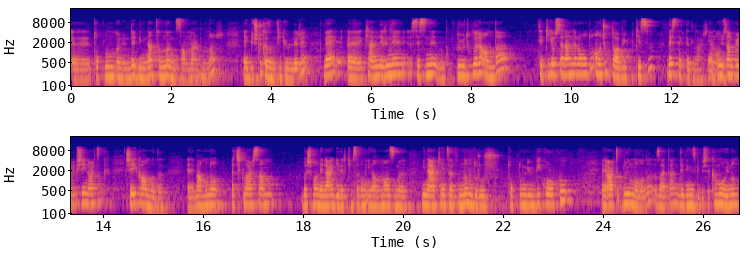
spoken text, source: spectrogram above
e, toplum önünde bilinen, tanınan insanlar bunlar. E, güçlü kadın figürleri ve e, kendilerinin sesini duydukları anda tepki gösterenler oldu ama çok daha büyük bir kesim desteklediler. Yani o yüzden böyle bir şeyin artık şeyi kalmadı. E, ben bunu açıklarsam başıma neler gelir, kimse bana inanmaz mı, yine erkeğin tarafında mı durur, toplum gibi bir korku e, artık duyulmamalı. Zaten dediğiniz gibi işte kamuoyunun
